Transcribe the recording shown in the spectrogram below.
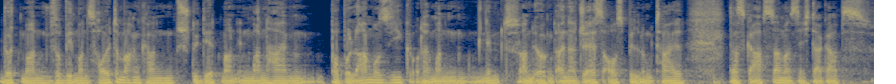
wird man, so wie man es heute machen kann, studiert man in Mannheim Popularmusik oder man nimmt an irgendeiner Jazz-Ausbildung teil. Das gab es damals nicht. Da gab es,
